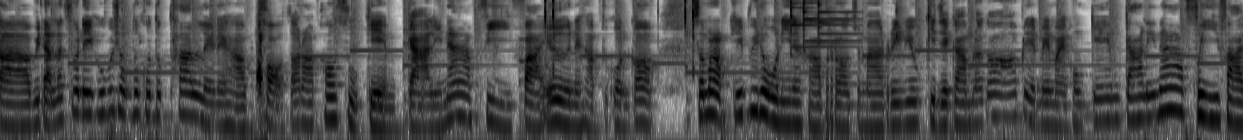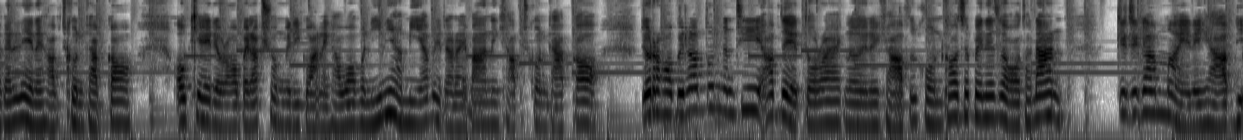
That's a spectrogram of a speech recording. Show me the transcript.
สวีดัสและสวัสดีคุณผู้ชมทุกคนทุกท่านเลยนะครับ ขอต้อนรับเข้าสู่เกมกาลิน่าฟรีไฟเออร์นะครับ ทุกคนก็สำหรับคลิปวิดีโอนี้นะครับ เราจะมารีวิวกิจกรรมแล้วก็อัปเดตใหม่ๆของเกมกาลิน่าฟรีไฟกันนั่นเองนะครับทุกคนครับก็โอเค เดี๋ยวเราไปรับชมกันดีกว่านะครับ ว่าวันนี้เนี่ยมีอัปเดตอะไรบ้างนะครับทุกคนครับก็เดี๋ยวเราไปเริ่มต้นกันที่อัปเดตตัวแรกเลยนะครับ ทุกคนก็จะเป็นในส่วนของทางด้าน กิจกรรมใหม่นะครับ The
